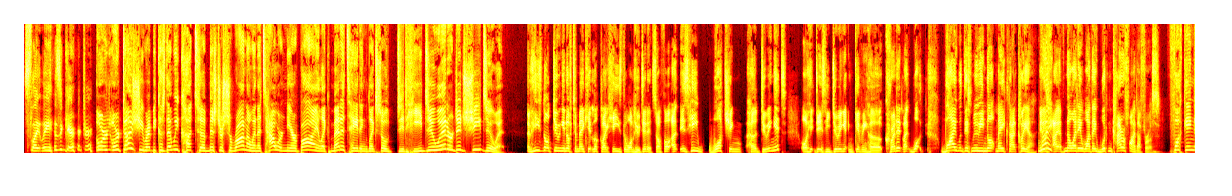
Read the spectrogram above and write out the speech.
slightly as a character? or or does she right because then we cut to mr serrano in a tower nearby like meditating like so did he do it or did she do it And he's not doing enough to make it look like he's the one who did it. So I thought, uh, is he watching her doing it? Or he, is he doing it and giving her credit? Like, what? Why would this movie not make that clear? It is- Right. I have no idea why they wouldn't clarify that for us. fucking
